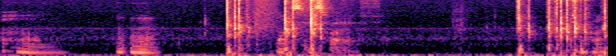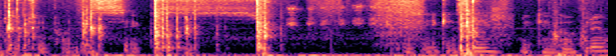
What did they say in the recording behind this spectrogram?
Um, mm -mm. 165. 200, 226. As you can see, we can go through.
